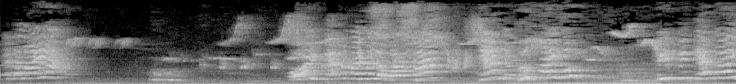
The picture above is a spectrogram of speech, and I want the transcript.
เป็นอะไรอะ โอ๊ยแกทำไมไม่ระวังนะแกอย่าพึ่งไปลูกปิดปิดแกเลย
